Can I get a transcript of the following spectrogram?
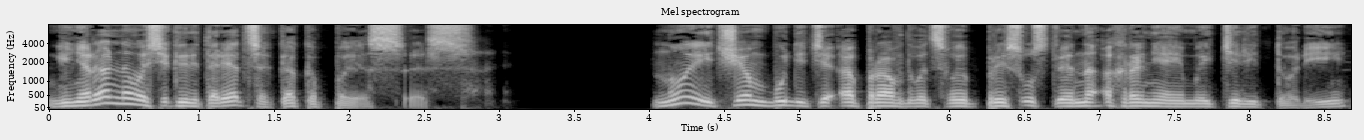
генерального секретаря ЦК КПСС. Ну и чем будете оправдывать свое присутствие на охраняемой территории?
